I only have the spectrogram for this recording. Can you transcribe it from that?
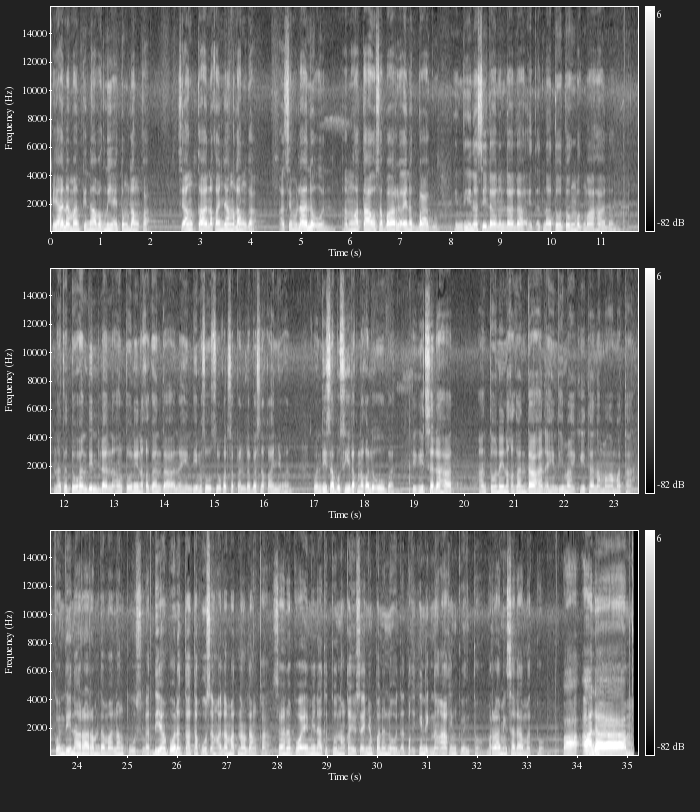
Kaya naman tinawag niya itong langka, si Angka na kanyang langga. At simula noon, ang mga tao sa baryo ay nagbago. Hindi na sila nanlalait at natutong magmahalan. Natutuhan din nila na ang tunay na kagandahan ay hindi masusukat sa panlabas na kanyuan, kundi sa busilak na kalooban. Higit sa lahat, ang tunay na kagandahan ay hindi makikita ng mga mata, kundi nararamdaman ng puso. At diyan po nagtatapos ang alamat ng langka. Sana po ay may natutunan kayo sa inyong panonood at pakikinig ng aking kwento. Maraming salamat po. Paalam!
